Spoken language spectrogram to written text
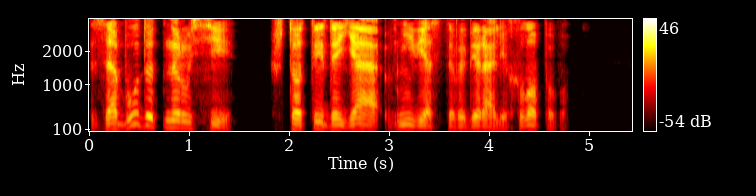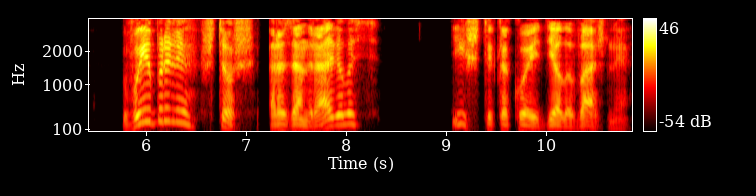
забудут на Руси, что ты да я в невесты выбирали Хлопову. Выбрали, что ж, разонравилось. Ишь ты, какое дело важное.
